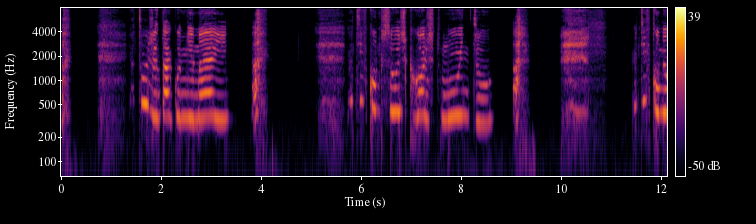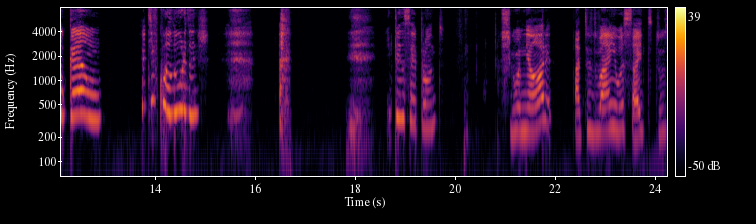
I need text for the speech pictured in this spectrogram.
Eu estou a jantar com a minha mãe. Eu tive com pessoas que gosto muito. Eu tive com o meu cão. Eu tive com a Lourdes. Pensei, pronto. Chegou a minha hora. Está tudo bem, eu aceito tudo.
